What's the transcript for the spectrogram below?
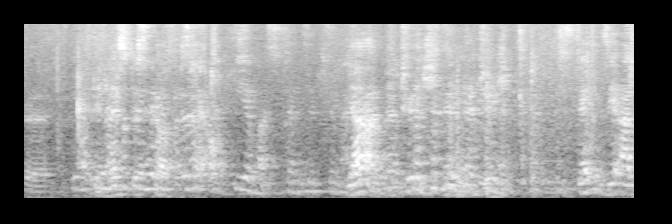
äh, auf den Rest des Körpers hat. Ja, natürlich, äh, natürlich. Denken Sie an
